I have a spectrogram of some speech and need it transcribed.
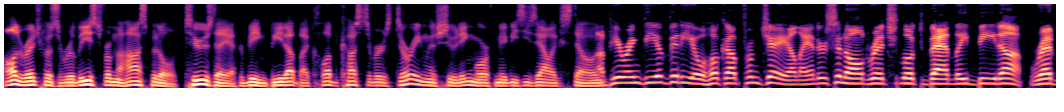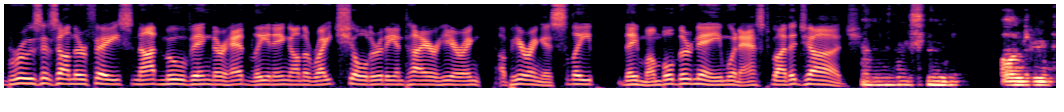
Aldrich was released from the hospital Tuesday after being beat up by club customers during the shooting. More from ABC's Alex Stone. Appearing via video hookup from jail, Anderson Aldrich looked badly beat up. Red bruises on their face, not moving, their head leaning on the right shoulder the entire hearing. Appearing asleep, they mumbled their name when asked by the judge. Aldrich.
